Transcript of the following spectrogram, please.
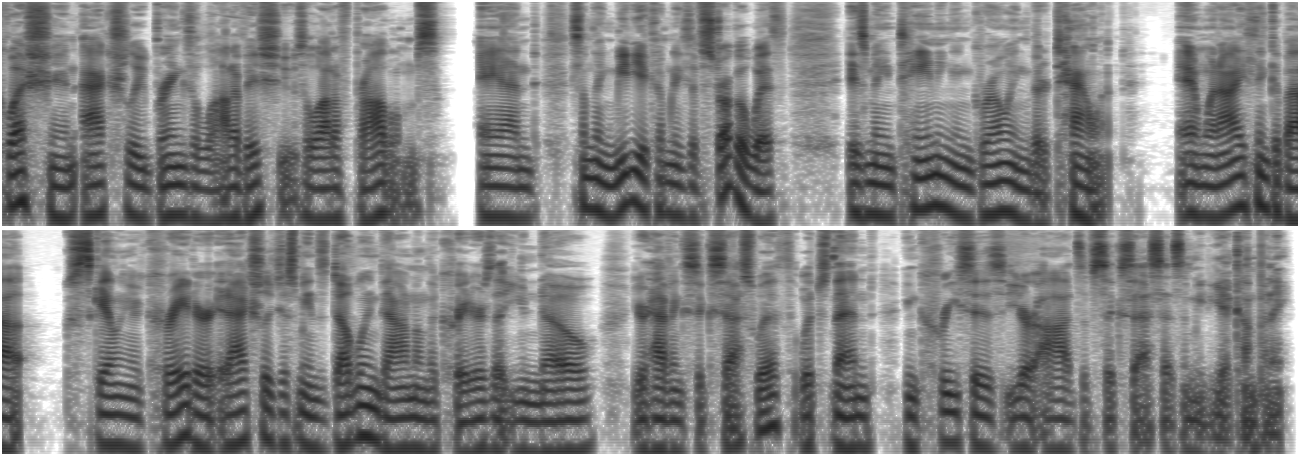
question actually brings a lot of issues, a lot of problems. And something media companies have struggled with is maintaining and growing their talent. And when I think about scaling a creator, it actually just means doubling down on the creators that you know you're having success with, which then increases your odds of success as a media company.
